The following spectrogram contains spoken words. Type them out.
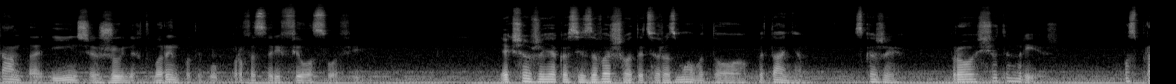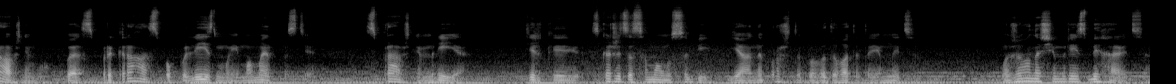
Канта і інших жуйних тварин по типу професорів філософії. Якщо вже якось і завершувати цю розмову, то питанням скажи, про що ти мрієш? По-справжньому, без прикрас, популізму і моментності. Справжня мрія. Тільки скажи це самому собі, я не прошу тебе видавати таємницю. Можливо, наші мрії збігаються,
